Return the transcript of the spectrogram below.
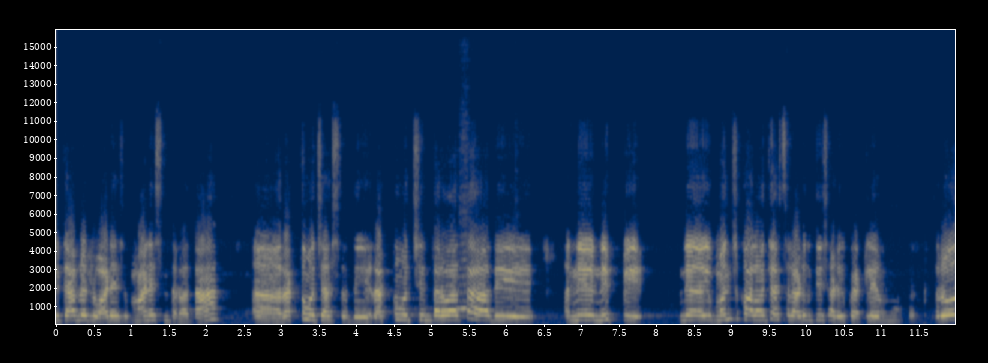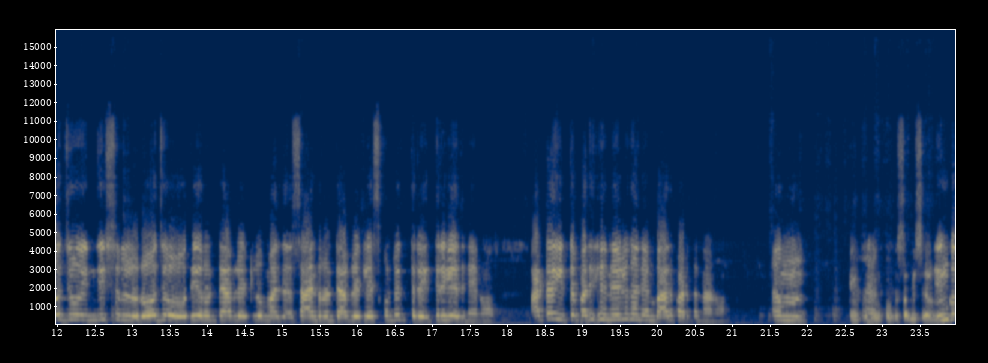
ఈ టాబ్లెట్లు వాడేసి మానేసిన తర్వాత ఆ, రక్తం వచ్చేస్తుంది. రక్తం వచ్చిన తర్వాత అది నొప్పి మంచు కాలం అయితే అసలు అడుగు తీసి అడుగు పెట్టలేము. రోజు ఇంజక్షన్లు రోజు ఉదయం రెండు టాబ్లెట్లు మధ్య- సాయంత్రం టాబ్లెట్లు వేసుకుంటే తిరిగేది నేను. అట్ట ఇట్ట పదిహేను ఏళ్ళుగా నేను బాధపడుతున్నాను. ఇంకొక ఇంకొక సమస్య ఉంది. ఇంకో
